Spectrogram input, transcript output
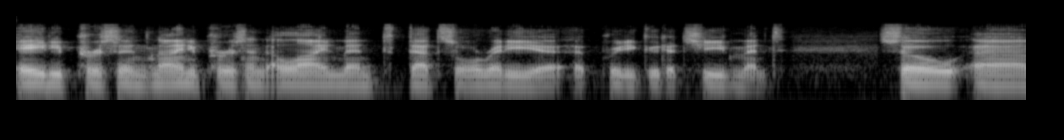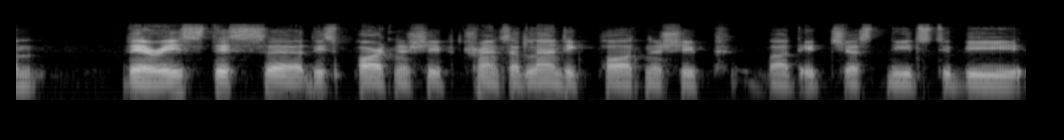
80%, 90% alignment, that's already a, a pretty good achievement. So um, there is this uh, this partnership, transatlantic partnership, but it just needs to be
